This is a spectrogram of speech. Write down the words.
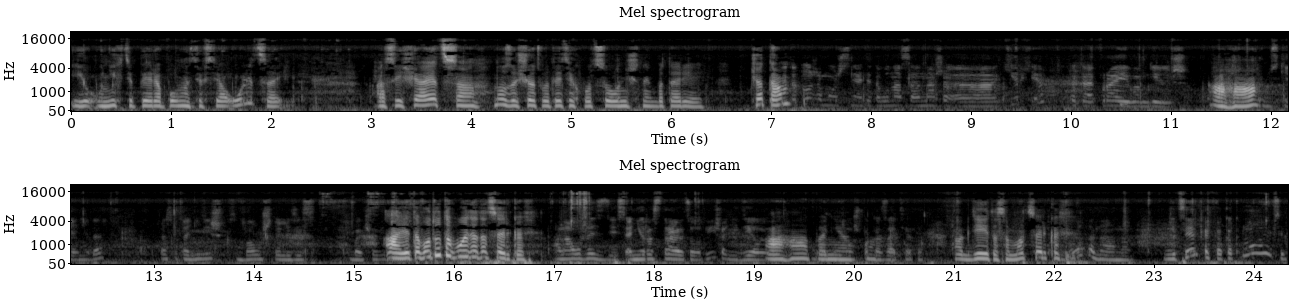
И у них теперь полностью вся улица освещается, ну, за счет вот этих вот солнечных батарей. Что там? Это тоже можешь снять. Это у нас а, наша э, кирхе, такая евангелиш. Ага. Русские они, да? Сейчас вот они, видишь, с баушкой здесь большой. А, это вот тут будет эта церковь? Она уже здесь. Они расстраиваются. Вот видишь, они делают. Ага, Вот, понятно. Можешь показать это. А где это сама церковь? Вот она, она. Не церковь, а как, ну, эти,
